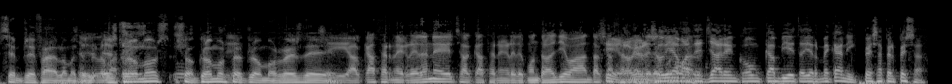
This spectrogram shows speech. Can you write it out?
sempre fa el mateix. Sempre Els cromos són cromos Sí. per cromos, res de... Sí, Alcácer Negredo en Elche, Alcácer Negredo contra el Llevant, Sí, Alcácer el que el Negredo contra el... batejaren com canvi de taller mecànic, pesa per pesa.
